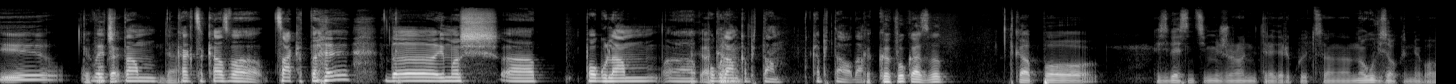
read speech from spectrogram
и Какво вече как- там, да. как се казва, цаката е да имаш а, по-голям, а, по-голям капитан. Капитал, да. Как, какво казват така по-известници международни трейдери, които са на много високо ниво?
